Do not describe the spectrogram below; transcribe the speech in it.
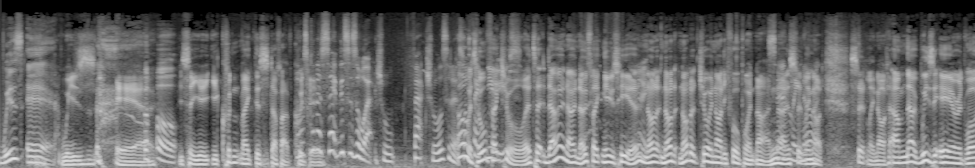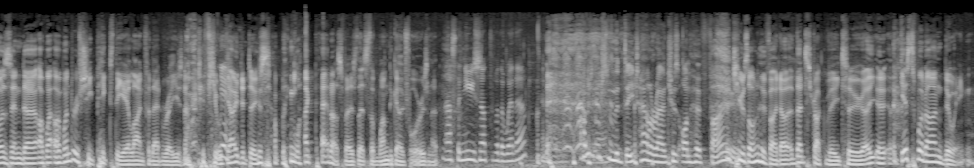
Wizz Air. Wizz Air. You see, you, you couldn't make this stuff up, could I was going to say, this is all actual factual, isn't it? Oh, not it's fake all news. factual. It's a, no, no, no fake news here. No. Not, at, not, at- not at Joy ninety four point nine. No, Certainly certainly not. not. Certainly not. Um, no, Wizz Air it was, and uh, I, wonder if she picked the airline for that reason. if you were Yeah. going to do something like that, I suppose that's the one to go for, isn't it? That's the news, not for the weather. I was interested in the detail around. She was on her phone. She was on her phone. Uh, that struck me too. Uh, uh, guess what I'm doing?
